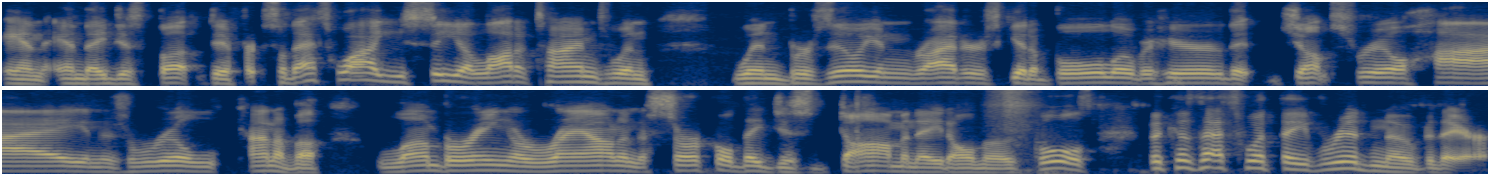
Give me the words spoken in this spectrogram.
and and they just buck different. So that's why you see a lot of times when when Brazilian riders get a bull over here that jumps real high and is real kind of a lumbering around in a circle, they just dominate on those bulls because that's what they've ridden over there.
